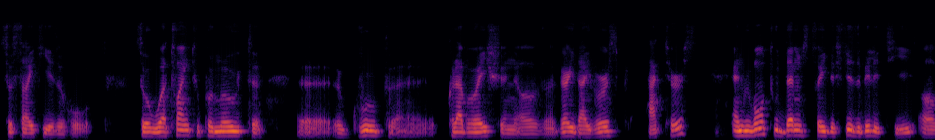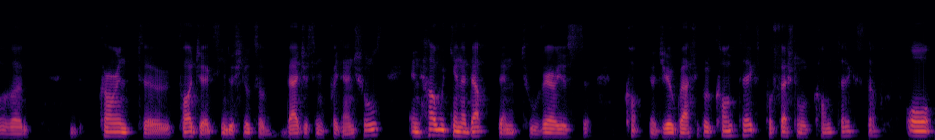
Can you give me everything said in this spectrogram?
society as a whole. So we're trying to promote uh, a group uh, collaboration of uh, very diverse actors, and we want to demonstrate the feasibility of uh, current uh, projects in the fields of badges and credentials and how we can adapt them to various geographical context, professional context, or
